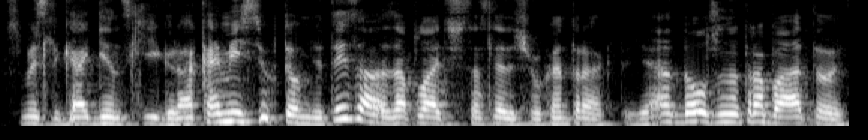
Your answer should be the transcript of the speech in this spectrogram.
В смысле, агентские игры. А комиссию кто мне? Ты заплатишь со следующего контракта. Я должен отрабатывать.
